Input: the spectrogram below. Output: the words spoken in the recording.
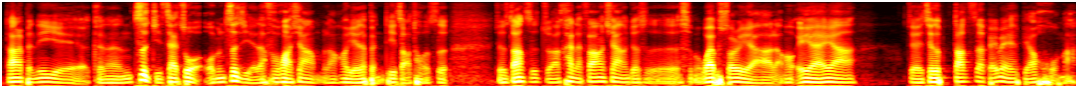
当然本地也可能自己在做，我们自己也在孵化项目，然后也在本地找投资。就是当时主要看的方向就是什么 Web Three 啊，然后 AI 呀、对，这个当时在北美比较火嘛。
